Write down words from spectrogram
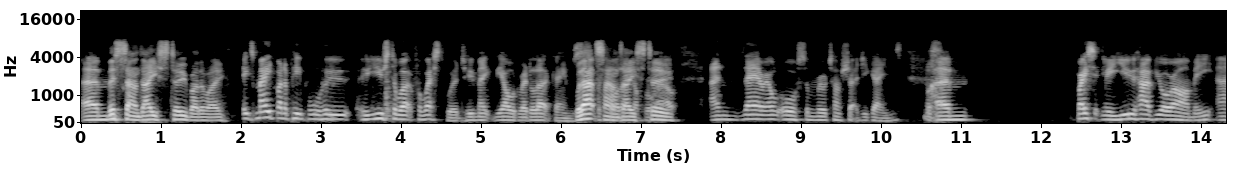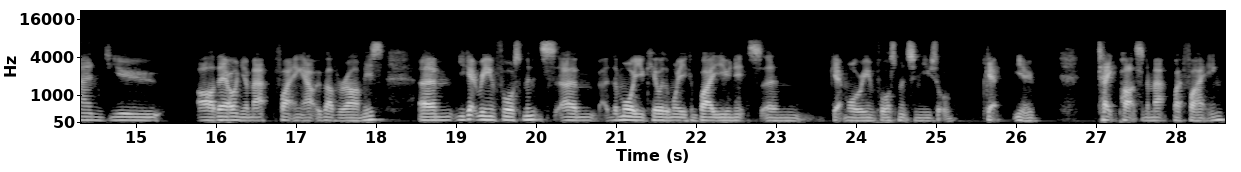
Um, This sounds ace too, by the way. it's made by the people who who used to work for Westwood, who make the old Red Alert games. Well, that sounds ace too. out. And they're aw- awesome real-time strategy games. um, basically, you have your army, and you are there on your map fighting out with other armies. Um, you get reinforcements. Um, the more you kill, the more you can buy units and get more reinforcements, and you sort of get you know take parts of the map by fighting.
